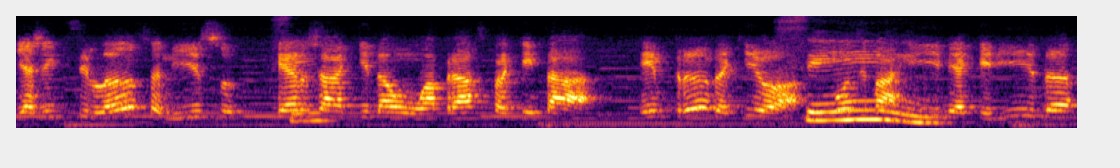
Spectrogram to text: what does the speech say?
E a gente se lança nisso. Quero Sim. já aqui dar um abraço para quem tá entrando aqui, ó. Sim. Rose Marie, minha querida.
